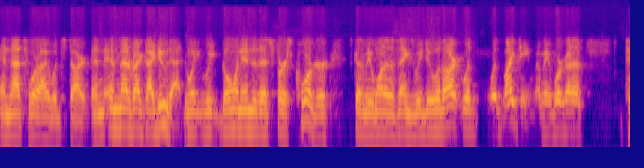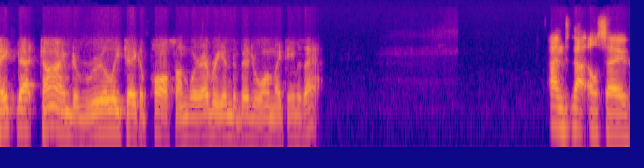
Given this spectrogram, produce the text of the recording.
And that's where I would start. And, and matter of fact, I do that. We, we going into this first quarter, it's going to be one of the things we do with art with, with my team. I mean, we're going to take that time to really take a pulse on where every individual on my team is at. And that also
